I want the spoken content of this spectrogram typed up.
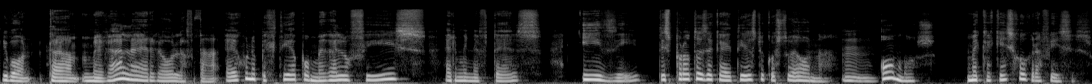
Λοιπόν, τα μεγάλα έργα όλα αυτά έχουν παιχτεί από μεγαλοφυείς ερμηνευτές ήδη τις πρώτες δεκαετίες του 20ου αιώνα. Μμ. Όμως, με κακές ηχογραφήσεις.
